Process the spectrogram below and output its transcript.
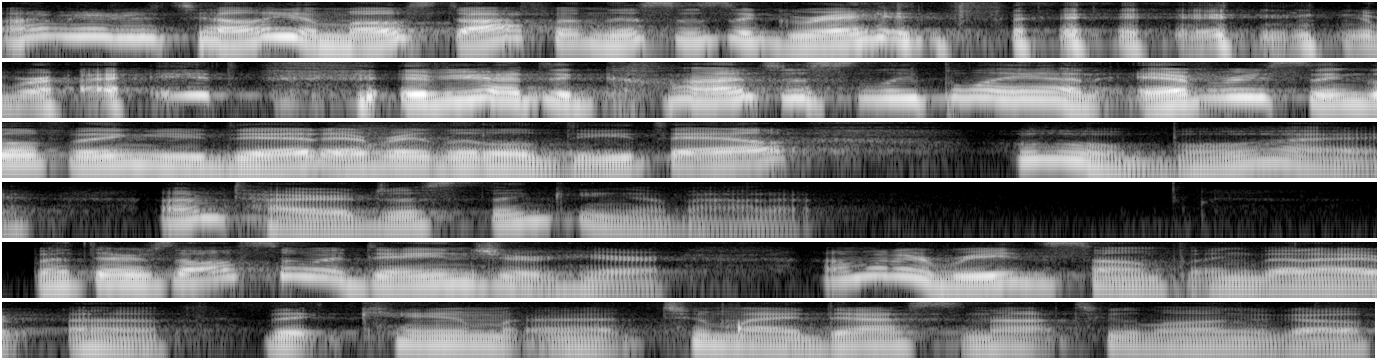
I'm here to tell you most often this is a great thing, right? If you had to consciously plan every single thing you did, every little detail, oh boy, I'm tired just thinking about it. But there's also a danger here. I'm going to read something that, I, uh, that came uh, to my desk not too long ago.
